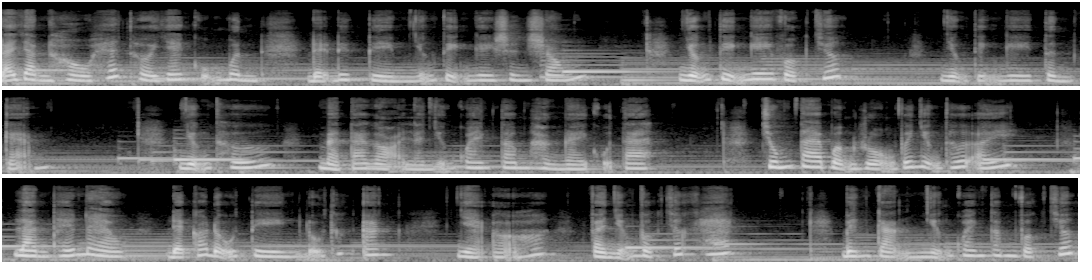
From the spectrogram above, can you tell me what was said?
đã dành hầu hết thời gian của mình để đi tìm những tiện nghi sinh sống, những tiện nghi vật chất, những tiện nghi tình cảm, những thứ mà ta gọi là những quan tâm hàng ngày của ta. Chúng ta bận rộn với những thứ ấy. Làm thế nào để có đủ tiền, đủ thức ăn, nhà ở và những vật chất khác? Bên cạnh những quan tâm vật chất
